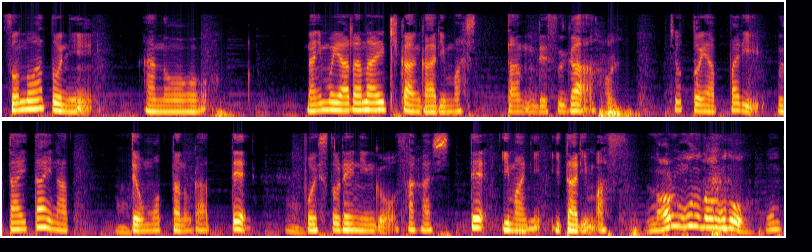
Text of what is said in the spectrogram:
その後に、あの、何もやらない期間がありましたんですが、はい。ちょっとやっぱり歌いたいなって思ったのがあって、うんボイストレーニングを探して今に至ります。なるほど、なるほど。ほん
